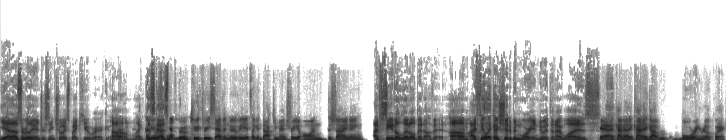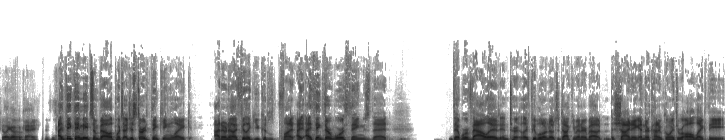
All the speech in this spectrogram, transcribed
yeah, that was a really interesting choice by Kubrick. Um, like Have this you guy's, seen that Room Two Three Seven movie? It's like a documentary on The Shining. I've seen a little bit of it. Um, Yeah. I feel like I should have been more into it than I was. Yeah, it kind of kind of got boring real quick. You're like, okay, I think they made some valid points. I just started thinking like I don't know. I feel like you could find. I, I think there were things that that were valid in ter- like if people don't know it's a documentary about The Shining, and they're kind of going through all like the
